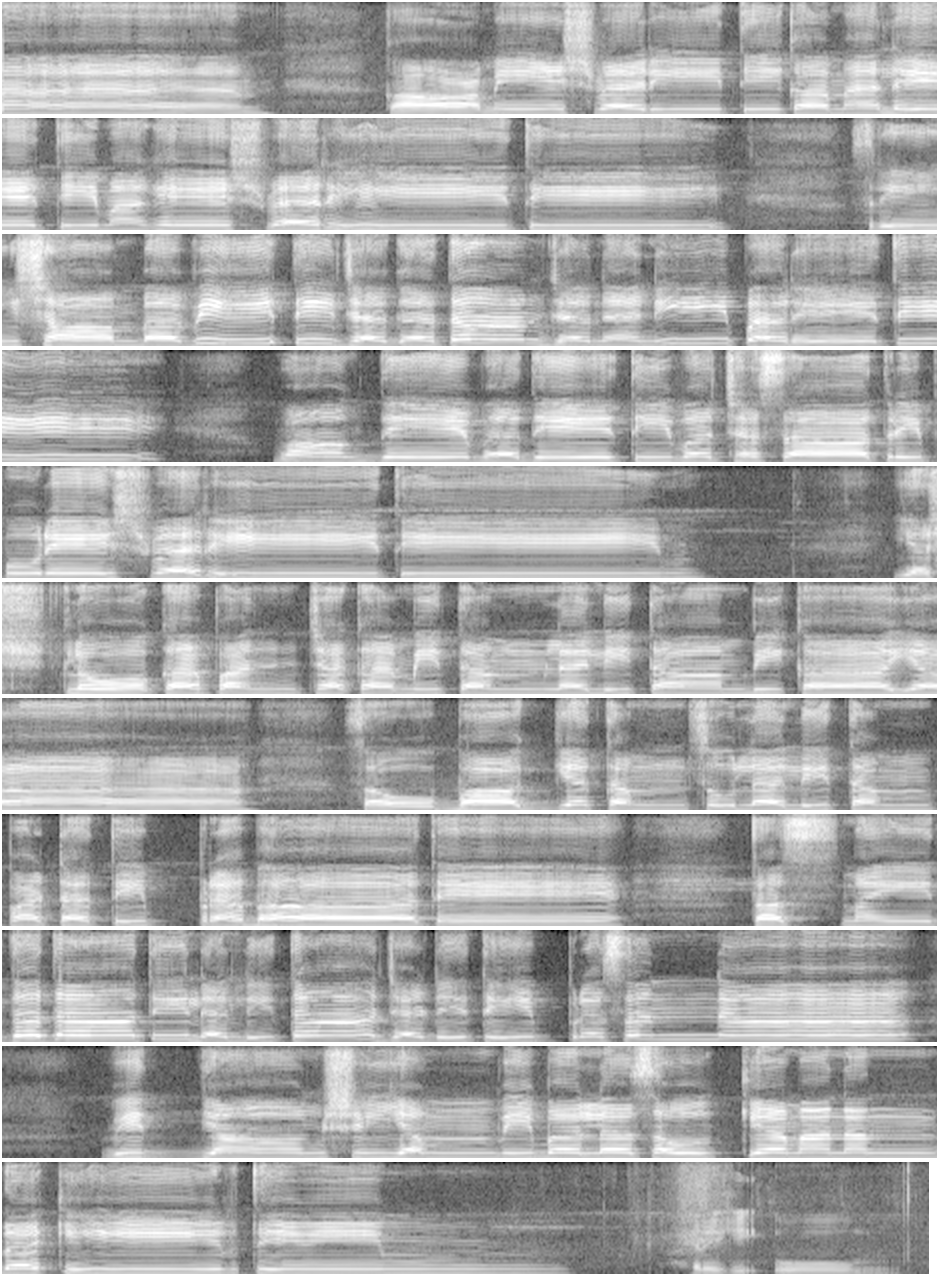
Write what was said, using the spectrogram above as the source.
कामेश्वरीति कमलेति महेश्वरीति। श्रीशाम्भवीति जगतां जननी परेति वाग्देवदेति वचसा त्रिपुरेश्वरीति। यश्लोकपञ्चकमितं ललिताम्बिकाया सौभाग्यतं सुललितं पठति प्रभाते। तस्मै ददाति ललिता झटिति प्रसन्ना विद्यां श्रियं विबलसौख्यमनन्दकीर्तिं हरिः ओम्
